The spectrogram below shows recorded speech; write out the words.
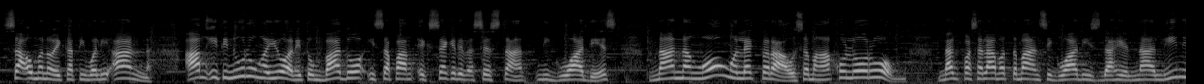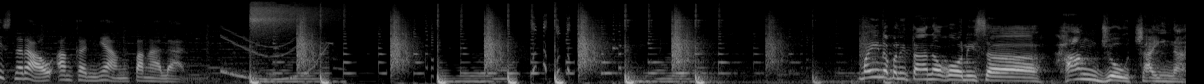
sa umano'y katiwalian. Ang itinuro ngayon ni Tumbado, isa pang executive assistant ni Guadis na nangongolekta raw sa mga kolorum. Nagpasalamat naman si Guadis dahil nalinis na raw ang kanyang pangalan. May nabalitaan ako ni sa Hangzhou, China.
